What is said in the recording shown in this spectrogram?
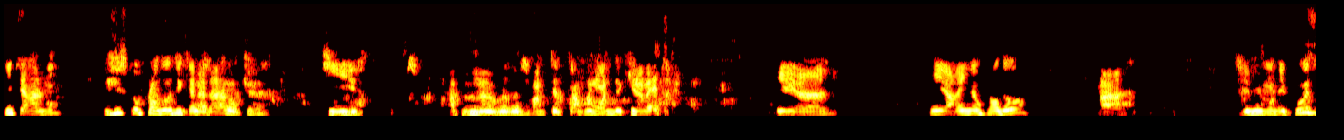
littéralement, jusqu'au plan d'eau du Canada, donc euh, qui un peu, peut-être un peu moins de 2 km. Et, euh, et arrivé au plan d'eau, bah, j'ai vu mon épouse,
